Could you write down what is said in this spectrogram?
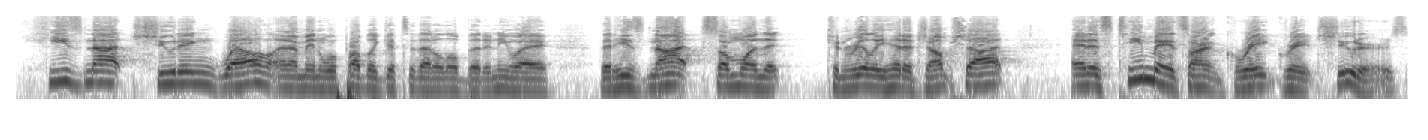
he's not shooting well. And I mean, we'll probably get to that a little bit anyway, that he's not someone that can really hit a jump shot. And his teammates aren't great, great shooters.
